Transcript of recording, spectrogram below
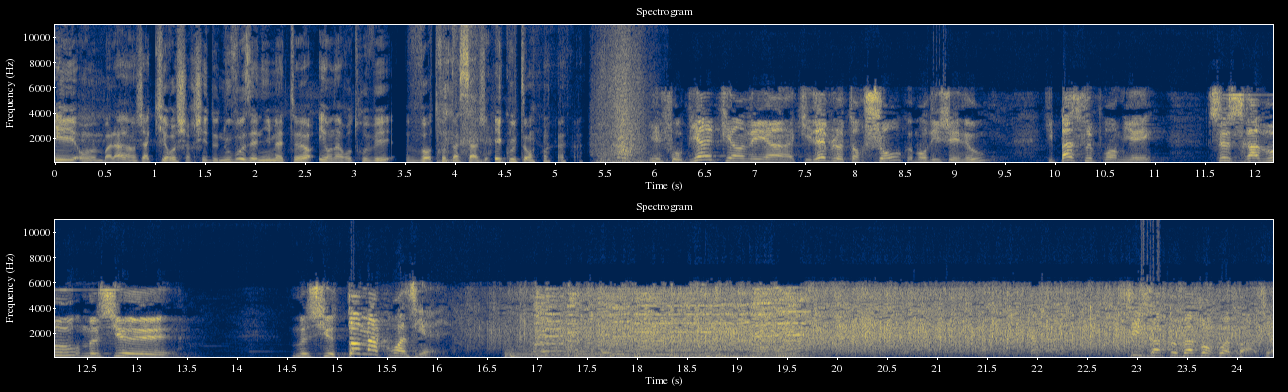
Et on- voilà, un Jacques qui recherchait de nouveaux animateurs, et on a retrouvé votre passage. Écoutons. Il faut bien qu'il y en ait un qui lève le torchon, comme on dit chez nous, qui passe le premier. Ce sera vous, monsieur, monsieur Thomas Croisière. Si ça peut pas, pourquoi pas, tiens.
